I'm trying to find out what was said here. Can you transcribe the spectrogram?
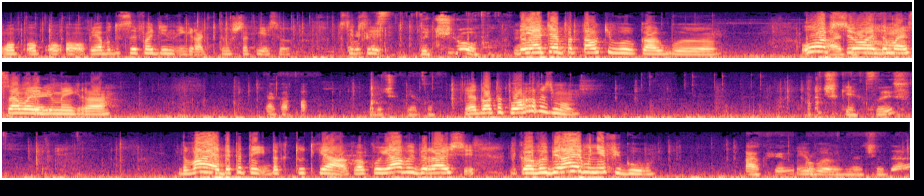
Оп, оп, оп, оп. Я буду с F1 играть, потому что так весело. Стип, ты- Ты чё? Да я тебя подталкиваю, как бы. О, все, это- это... моя самая любимая игра. Так, а... а... Нету. Я два топора возьму. Ручки, слышь? Давай, так это, так тут я. Как я выбираю, си- так а выбирай мне фигуру. Так, фигурку, Его. значит, да?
